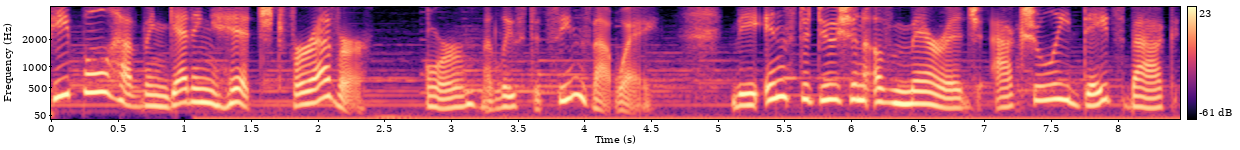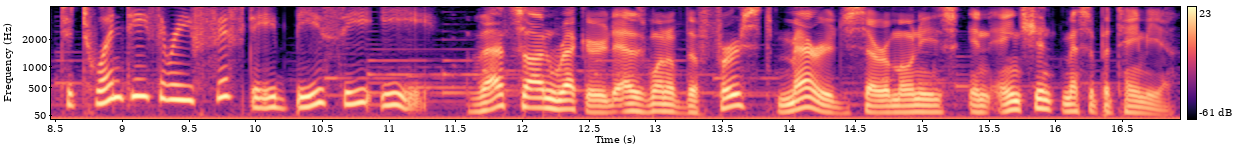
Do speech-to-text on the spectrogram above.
People have been getting hitched forever, or at least it seems that way. The institution of marriage actually dates back to 2350 BCE. That's on record as one of the first marriage ceremonies in ancient Mesopotamia.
